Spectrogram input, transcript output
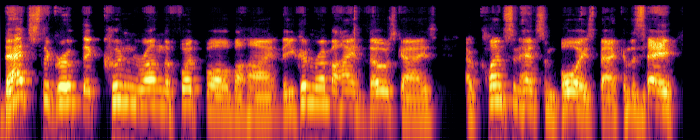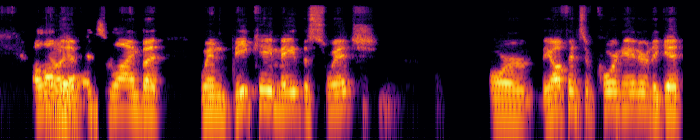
that's the group that couldn't run the football behind. That you couldn't run behind those guys. Now Clemson had some boys back in the day along oh, the yeah. defensive line. But when BK made the switch or the offensive coordinator to get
